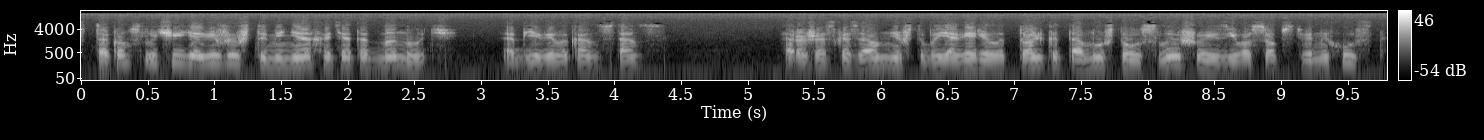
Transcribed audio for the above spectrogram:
«В таком случае я вижу, что меня хотят обмануть», — объявила Констанс. Роже сказал мне, чтобы я верила только тому, что услышу из его собственных уст,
